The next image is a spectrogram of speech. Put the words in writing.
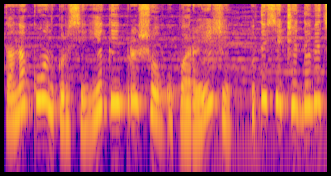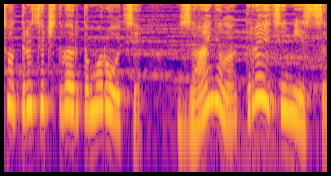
Та на конкурсі, який пройшов у Парижі у 1934 році, зайняла третє місце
